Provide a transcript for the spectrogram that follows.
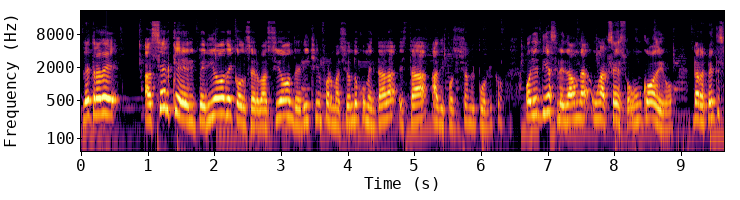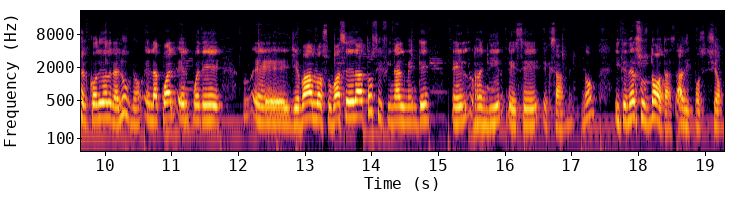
Letra D. Hacer que el periodo de conservación de dicha información documentada está a disposición del público. Hoy en día se le da un acceso, un código. De repente es el código del alumno, en la cual él puede eh, llevarlo a su base de datos y finalmente él rendir ese examen, ¿no? Y tener sus notas a disposición.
